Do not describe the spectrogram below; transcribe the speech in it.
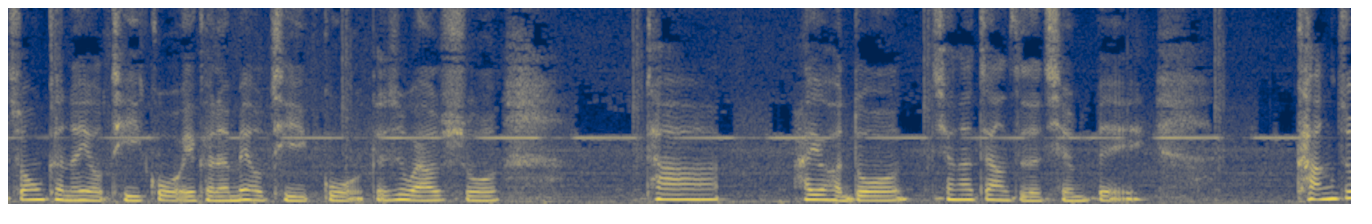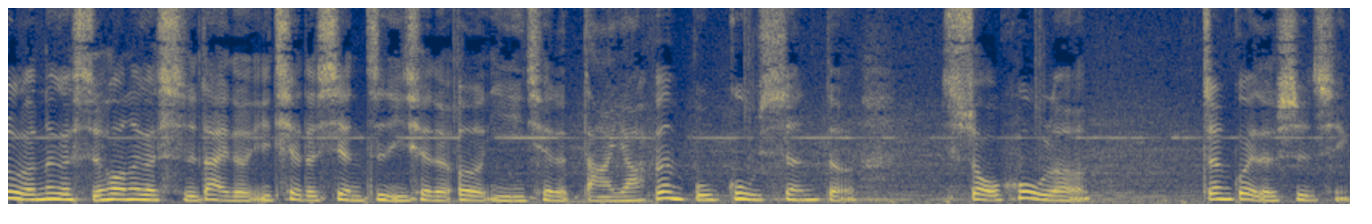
中可能有提过，也可能没有提过。可是我要说，他还有很多像他这样子的前辈。扛住了那个时候、那个时代的一切的限制、一切的恶意、一切的打压，奋不顾身的守护了珍贵的事情，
